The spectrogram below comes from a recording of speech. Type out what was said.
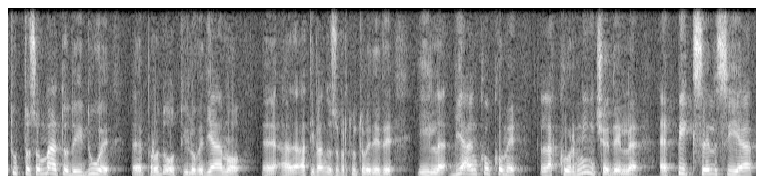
tutto sommato dei due prodotti, lo vediamo attivando soprattutto, vedete, il bianco, come la cornice del Pixel sia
